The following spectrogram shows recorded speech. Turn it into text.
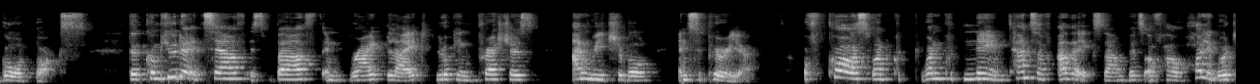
gold box. The computer itself is bathed in bright light, looking precious, unreachable, and superior. Of course, one could, one could name tons of other examples of how Hollywood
